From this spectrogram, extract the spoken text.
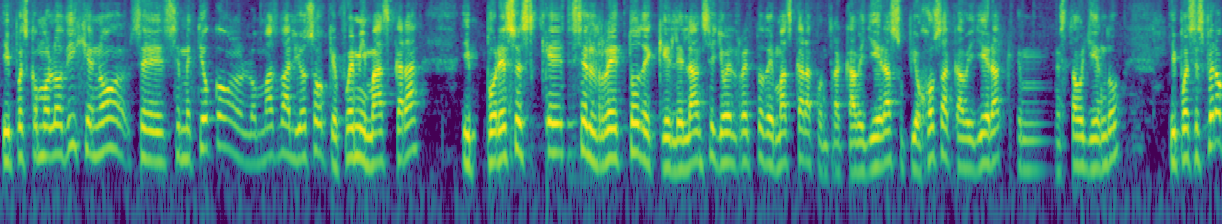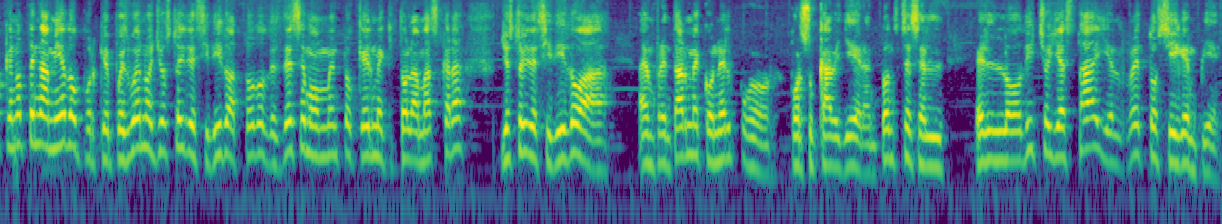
y pues como lo dije, ¿no? Se, se metió con lo más valioso que fue mi máscara y por eso es que es el reto de que le lance yo el reto de máscara contra cabellera, su piojosa cabellera que me está oyendo. Y pues espero que no tenga miedo porque pues bueno, yo estoy decidido a todo, desde ese momento que él me quitó la máscara, yo estoy decidido a, a enfrentarme con él por, por su cabellera. Entonces el, el, lo dicho ya está y el reto sigue en pie.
